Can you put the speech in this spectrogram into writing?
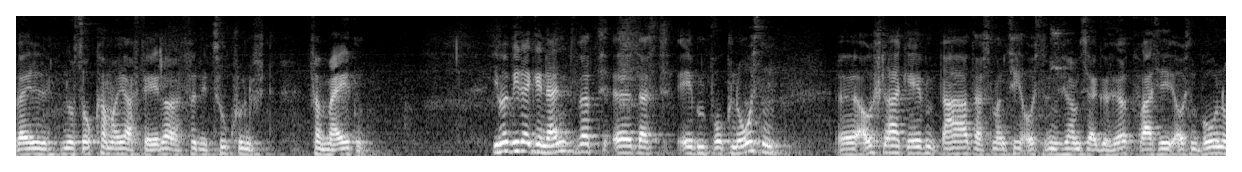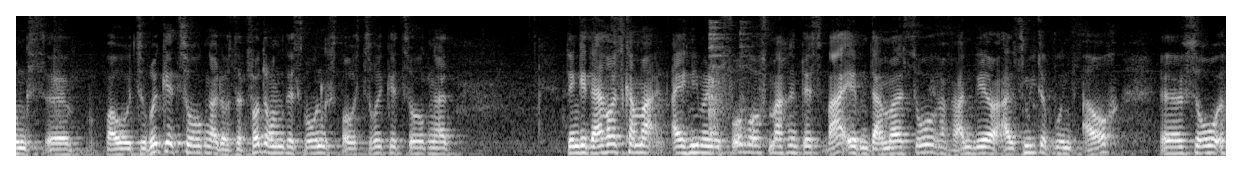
weil nur so kann man ja Fehler für die Zukunft vermeiden. Immer wieder genannt wird, äh, dass eben Prognosen äh, ausschlaggebend war, dass man sich aus dem, wir haben es ja gehört, quasi aus dem Wohnungsbau zurückgezogen hat, aus der Förderung des Wohnungsbaus zurückgezogen hat. Ich denke, daraus kann man eigentlich niemanden Vorwurf machen. Das war eben damals so, haben wir als Mieterbund auch so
